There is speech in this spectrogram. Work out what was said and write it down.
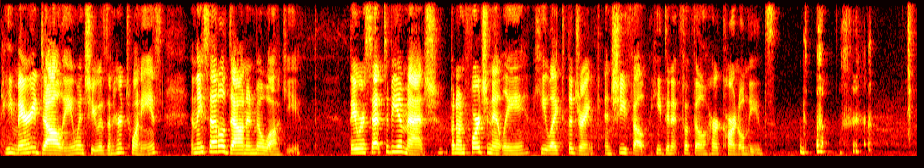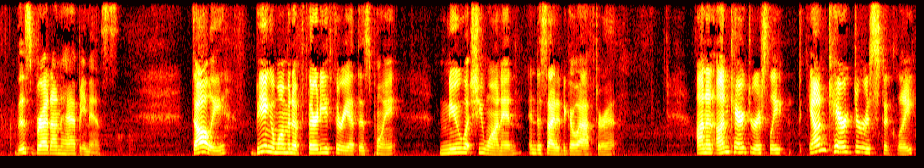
He married Dolly when she was in her 20s, and they settled down in Milwaukee. They were set to be a match, but unfortunately, he liked the drink, and she felt he didn't fulfill her carnal needs. this bred unhappiness. Dolly, being a woman of 33 at this point, knew what she wanted and decided to go after it. On an uncharacteristically uncharacteristically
